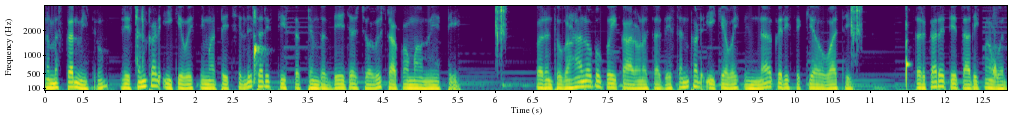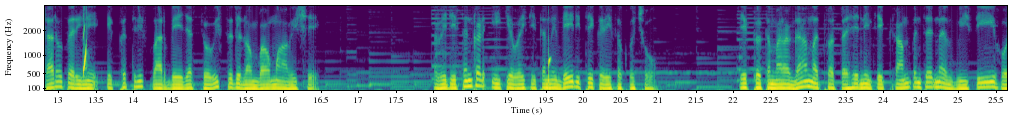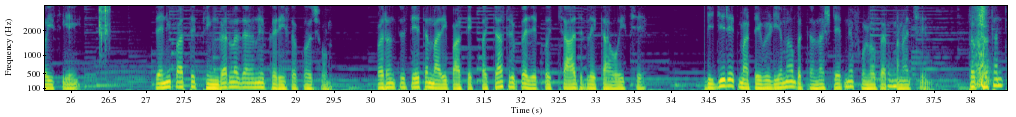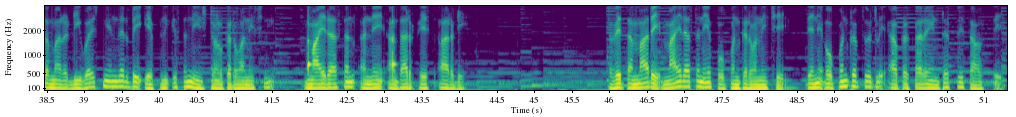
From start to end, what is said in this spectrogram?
નમસ્કાર મિત્રો, ration card e KYC માટે છેલ્લી તારીખ ત્રીસ સપ્ટેમ્બર બે હજાર ચોવીસ રાખવામાં આવી હતી. પરંતુ ઘણા લોકો કોઈ કારણોસર રેશન કાર્ડ ઈ કેવાયસી ન કરી શક્યા હોવાથી સરકારે તે તારીખમાં વધારો કરીને એકત્રીસ બાર બે હજાર ચોવીસ સુધી લંબાવવામાં આવી છે. હવે રેશન કાર્ડ ઈ કેવાયસી તમે બે રીતે કરી શકો છો. એક તો તમારા ગામ અથવા શહેરની જે ગ્રામ પંચાયતના વીસી હોય છે, તેની પાસે ફિંગર લગાવીને કરી શકો છો. પરંતુ તે તમારી પાસે પચાસ રૂપિયા જેટલો ચાર્જ લેતા હોય છે. બીજી રીત માટે વિડીયોમાં બતાવેલા સ્ટેપને ફોલો કરવાના છે. તો પ્રથમ તમારા ડિવાઇસની અંદર બે એપ્લિકેશન ઇન્સ્ટોલ કરવાની છે. માય રાશન અને આધાર ફેસ આરડી હવે તમારે માય રાશન એપ ઓપન કરવાની છે. તેને ઓપન કરશો એટલે આ પ્રકારે ઇન્ટરફેસ આવશે.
